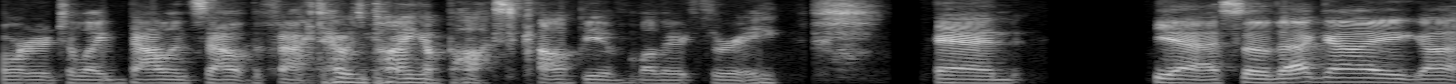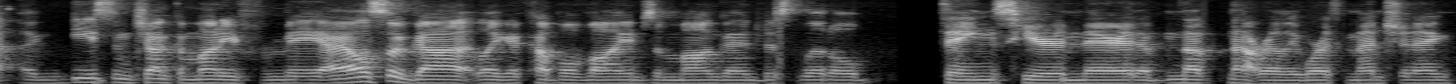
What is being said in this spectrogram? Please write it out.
order to like balance out the fact I was buying a boxed copy of Mother 3. And yeah, so that guy got a decent chunk of money from me. I also got like a couple volumes of manga and just little things here and there that not not really worth mentioning.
